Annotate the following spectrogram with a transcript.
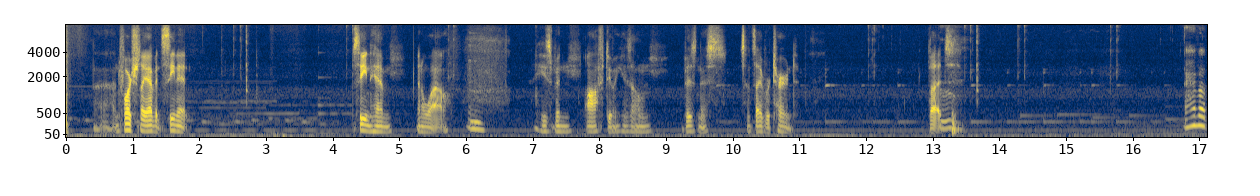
Uh, unfortunately, I haven't seen it. Seen him in a while. Mm. He's been off doing his own business since I've returned. But Oh. I have a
